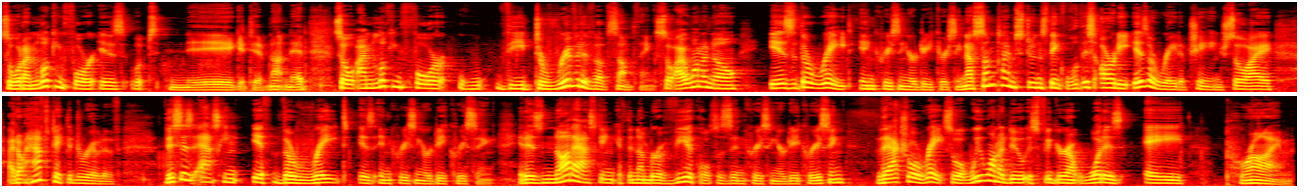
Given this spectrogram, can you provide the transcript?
So what I'm looking for is, whoops, negative, not Ned. So I'm looking for the derivative of something. So I want to know, is the rate increasing or decreasing? Now, sometimes students think, well, this already is a rate of change, so I, I don't have to take the derivative. This is asking if the rate is increasing or decreasing. It is not asking if the number of vehicles is increasing or decreasing, the actual rate. So what we want to do is figure out what is A prime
